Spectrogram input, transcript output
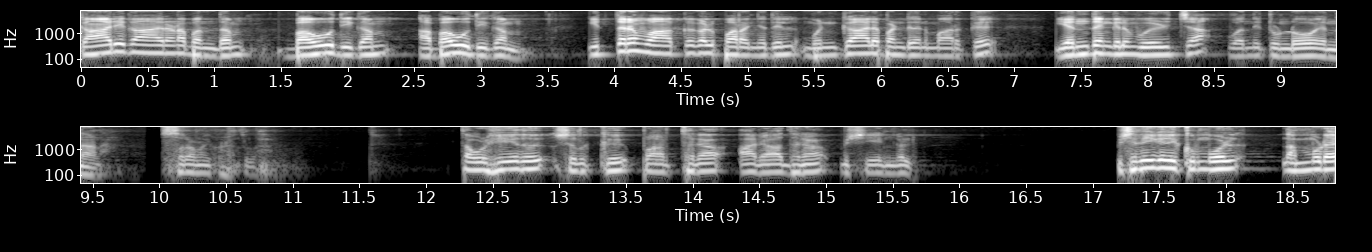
കാര്യകാരണ ബന്ധം ഭൗതികം അഭൗതികം ഇത്തരം വാക്കുകൾ പറഞ്ഞതിൽ മുൻകാല പണ്ഡിതന്മാർക്ക് എന്തെങ്കിലും വീഴ്ച വന്നിട്ടുണ്ടോ എന്നാണ്. തൗഹീദ് ഷിർക്ക് പ്രാർത്ഥന ആരാധന വിഷയങ്ങൾ വിശദീകരിക്കുമ്പോൾ നമ്മുടെ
